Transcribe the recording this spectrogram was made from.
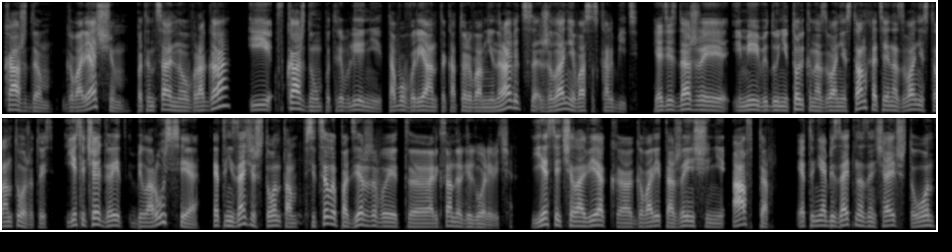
каждом говорящем потенциального врага и в каждом употреблении того варианта, который вам не нравится, желание вас оскорбить. Я здесь даже имею в виду не только название стран, хотя и название стран тоже. То есть, если человек говорит «Белоруссия», это не значит, что он там всецело поддерживает э, Александра Григорьевича. Если человек э, говорит о женщине «автор», это не обязательно означает, что он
